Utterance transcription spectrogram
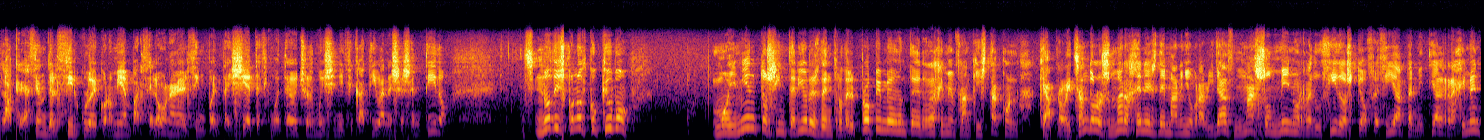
La creación del Círculo de Economía en Barcelona en el 57, 58 es muy significativa en ese sentido. No desconozco que hubo movimientos interiores dentro del propio régimen franquista con, que aprovechando los márgenes de maniobrabilidad más o menos reducidos que ofrecía, permitía el régimen,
